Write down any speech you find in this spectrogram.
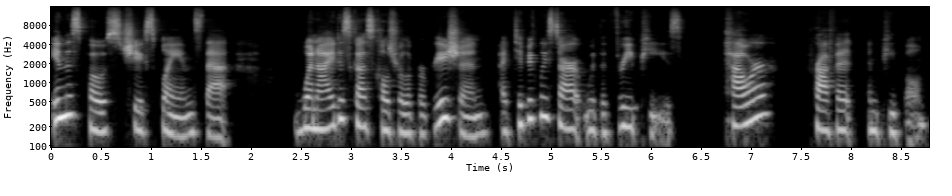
In this post, she explains that when I discuss cultural appropriation, I typically start with the three P's power, profit, and people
